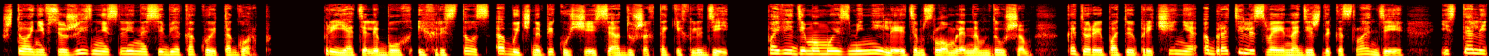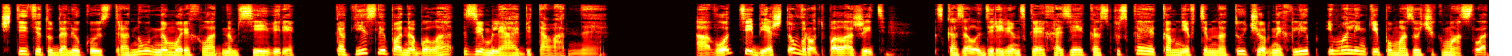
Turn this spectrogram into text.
что они всю жизнь несли на себе какой-то горб. Приятели Бог и Христос, обычно пекущиеся о душах таких людей, по-видимому, изменили этим сломленным душам, которые по той причине обратили свои надежды к Исландии и стали чтить эту далекую страну на море-хладном севере, как если бы она была земля обетованная. «А вот тебе что в рот положить», — сказала деревенская хозяйка, спуская ко мне в темноту черный хлеб и маленький помазочек масла,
